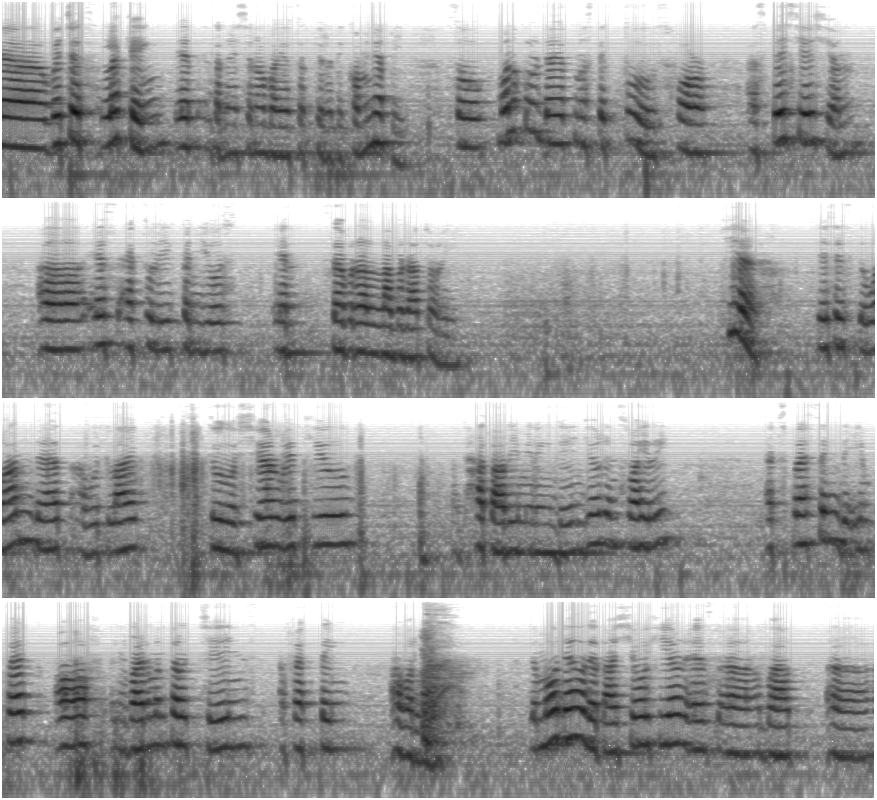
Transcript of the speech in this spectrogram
uh, which is lacking in international biosecurity community. So molecular diagnostic tools for speciation uh, is actually can use in several laboratories. Here, this is the one that I would like to share with you. Hatari meaning danger in Swahili, expressing the impact of environmental change affecting our life. The model that I show here is uh, about uh,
